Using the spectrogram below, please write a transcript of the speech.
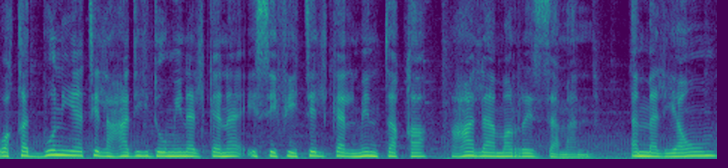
وقد بنيت العديد من الكنائس في تلك المنطقة على مر الزمن. أما اليوم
